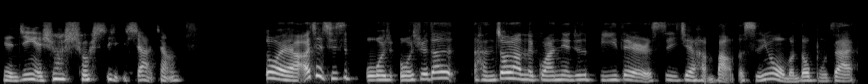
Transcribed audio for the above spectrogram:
眼睛也需要 休息一下这样子。对啊，而且其实我我觉得很重要的观念就是 be there 是一件很棒的事，因为我们都不在，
